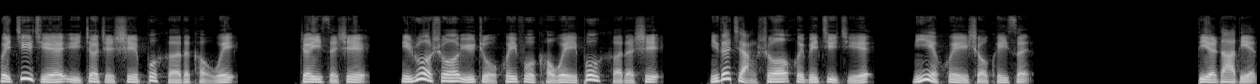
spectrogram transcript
会拒绝与这只是不合的口味，这意思是，你若说与主恢复口味不合的事，你的讲说会被拒绝，你也会受亏损。第二大点，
